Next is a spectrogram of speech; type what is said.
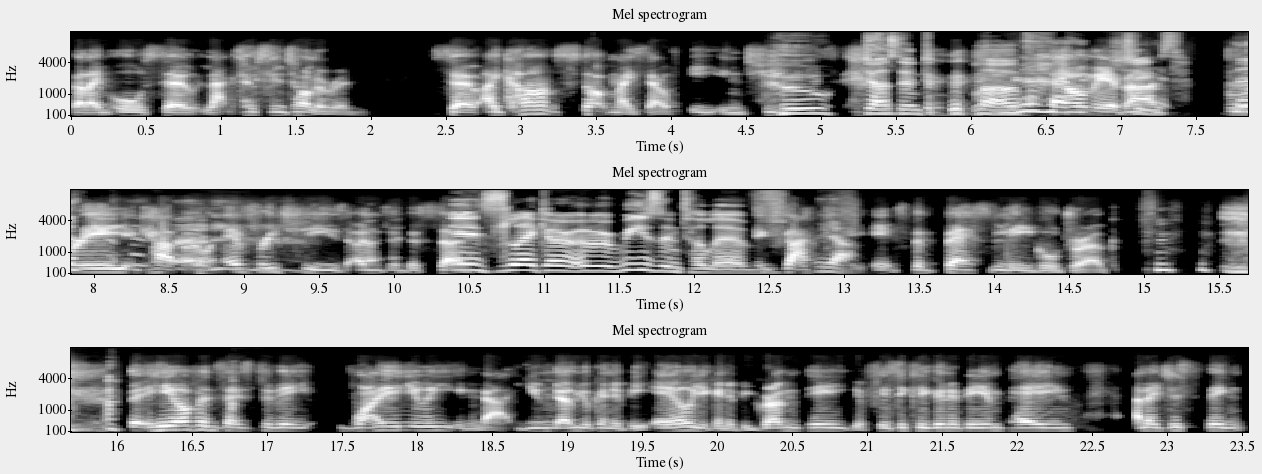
but I'm also lactose intolerant. So I can't stop myself eating cheese. Who doesn't love? Tell me about cheese? Free capital, every cheese under the sun. It's like a, a reason to live. Exactly. Yeah. It's the best legal drug. but he often says to me, Why are you eating that? You know you're going to be ill, you're going to be grumpy, you're physically going to be in pain. And I just think,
